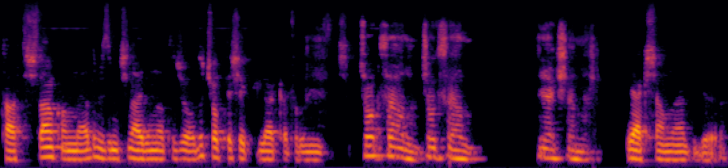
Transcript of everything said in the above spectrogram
tartışılan konulardı. Bizim için aydınlatıcı oldu. Çok teşekkürler katılımınız için. Çok sağ olun. Çok sağ olun. İyi akşamlar. İyi akşamlar diliyorum.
